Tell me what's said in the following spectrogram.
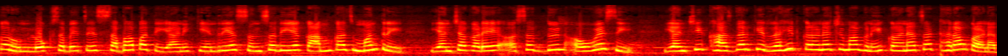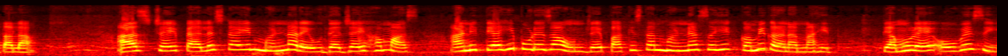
करून लोकसभेचे सभापती आणि केंद्रीय संसदीय कामकाज मंत्री यांच्याकडे असद्दीन ओवेसी यांची खासदारकी रहित करण्याची मागणी करण्याचा ठराव करण्यात आला. आज जय पॅलेस्टाईन म्हणणारे उद्या जय हमास आणि त्याही पुढे जाऊन जय पाकिस्तान म्हणण्यासही कमी करणार नाहीत. त्यामुळे ओवेसी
